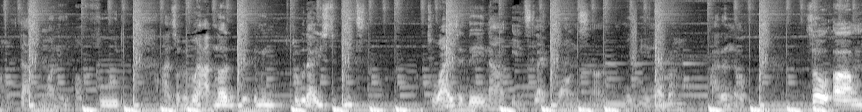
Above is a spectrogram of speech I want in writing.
of that money, of food. And some people have not, I mean, people that used to eat twice a day now eat like once, maybe never. I don't know. So, um,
